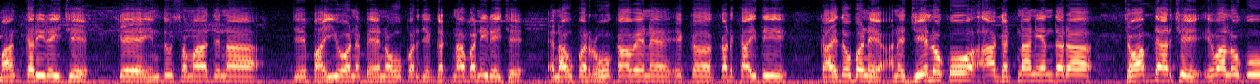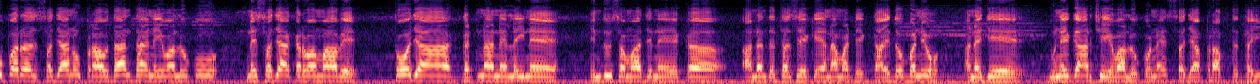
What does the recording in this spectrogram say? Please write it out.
માંગ કરી રહી છે કે હિન્દુ સમાજના જે ભાઈઓ અને બહેનો ઉપર જે ઘટના બની રહી છે, એના ઉપર રોક આવે ને એક કડકાઈથી કાયદો બને. અને જે લોકો આ ઘટનાની અંદર જવાબદાર છે, એવા લોકો ઉપર સજાનું પ્રાવધાન થાય ને એવા લોકોને સજા કરવામાં આવે, તો જ આ ઘટનાને લઈને હિન્દુ સમાજને એક આનંદ થશે કે એના માટે એક કાયદો બન્યો અને જે ગુનેગાર છે એવા લોકોને સજા પ્રાપ્ત થઈ.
